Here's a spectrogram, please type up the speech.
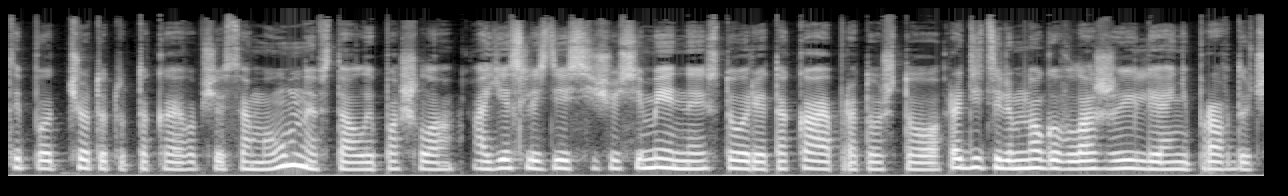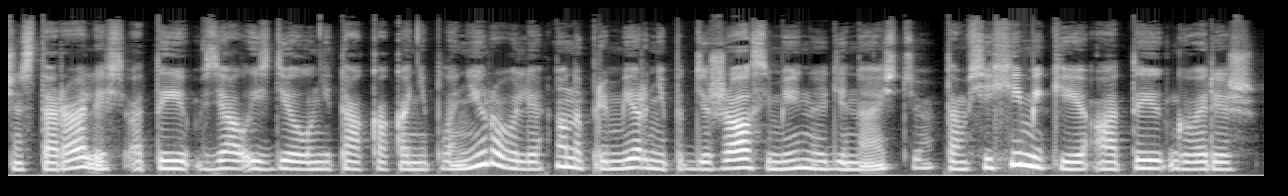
типа, что ты тут такая вообще самая умная встала и пошла. А если здесь еще семейная история такая про то, что родители много вложили, они, правда, очень старались, а ты взял и сделал не так, как они планировали, ну, например, не поддержал семейную династию. Там все химики, а ты говоришь,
